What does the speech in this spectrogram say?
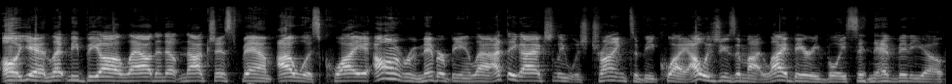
"Oh yeah, let me be all loud and obnoxious." Fam, I was quiet. I don't remember being loud. I think I actually was trying to be quiet. I was using my library voice in that video.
